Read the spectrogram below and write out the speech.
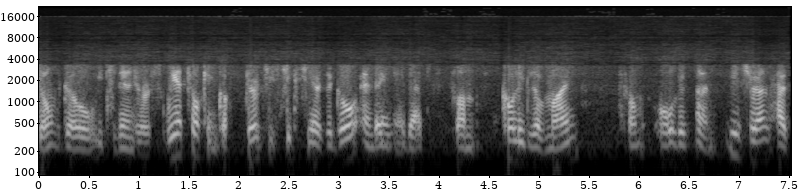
don't go, it's dangerous. We are talking of 36 years ago, and I know that from colleagues of mine from all the time. Israel has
